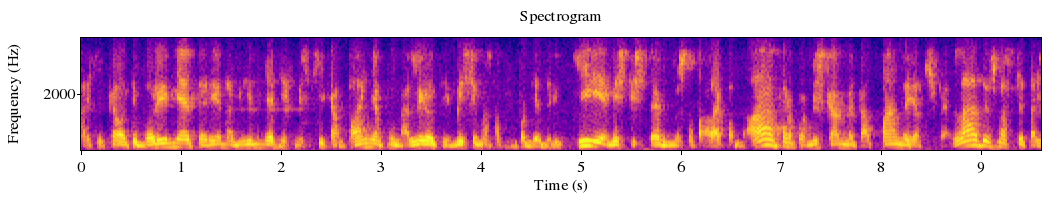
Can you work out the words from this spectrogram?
αρχικά ότι μπορεί μια εταιρεία να βγει μια διαφημιστική καμπάνια που να λέει ότι εμείς είμαστε ανθρωποκεντρικοί, εμείς πιστεύουμε στο παράγοντα άνθρωπο, εμείς κάνουμε τα πάντα για τους πελάτες μας κτλ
